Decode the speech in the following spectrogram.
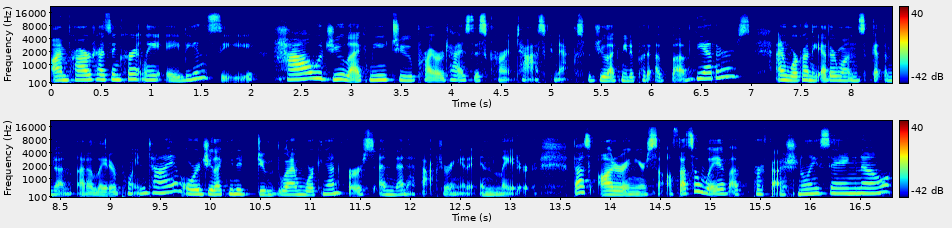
I'm prioritizing currently A, B, and C. How would you like me to prioritize this current task next? Would you like me to put it above the others and work on the other ones, get them done at a later point in time? Or would you like me to do what I'm working on first and then factoring it in later? That's honoring yourself. That's a way of professionally saying no.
